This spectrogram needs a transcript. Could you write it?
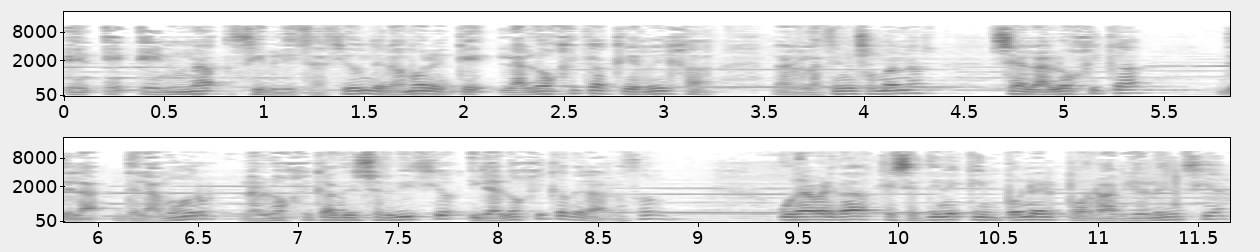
en, una civilización del amor, en que la lógica que rija las relaciones humanas sea la lógica del amor, la lógica del servicio y la lógica de la razón. Una verdad que se tiene que imponer por la violencia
